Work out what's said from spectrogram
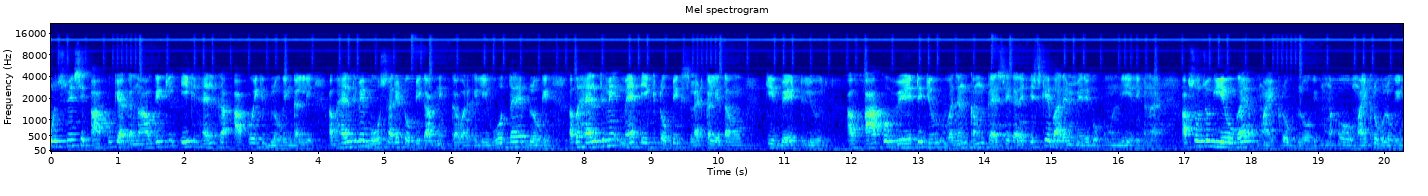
उसमें से आपको क्या करना होगा कि एक हेल्थ का आपको एक ब्लॉगिंग कर ली। अब हेल्थ में बहुत सारे टॉपिक आपने कवर कर लिए, वो होता है ब्लॉगिंग अब हेल्थ में मैं एक टॉपिक सेलेक्ट कर लेता हूँ कि वेट लूज अब आपको वेट जो वज़न कम कैसे करें, इसके बारे में मेरे को ओनली ये लिखना है। अब सोचो कि ये होगा माइक्रो ब्लॉगिंग माइक्रो ब्लॉगिंग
